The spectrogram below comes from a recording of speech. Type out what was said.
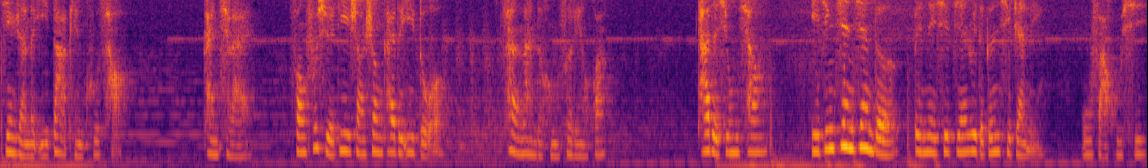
浸染了一大片枯草，看起来仿佛雪地上盛开的一朵灿烂的红色莲花。他的胸腔已经渐渐地被那些尖锐的根系占领，无法呼吸，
